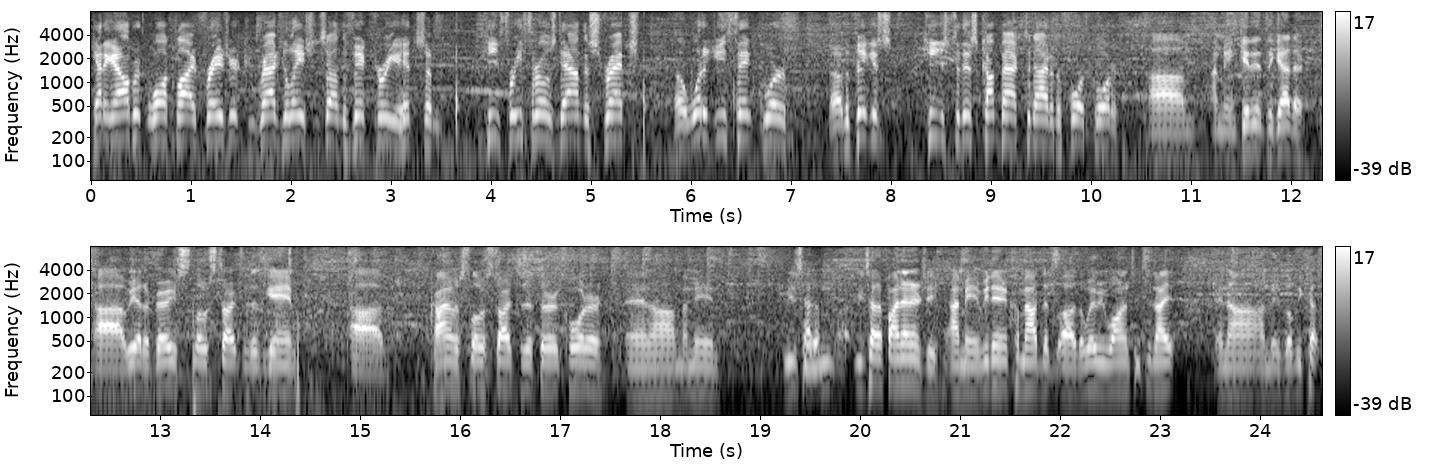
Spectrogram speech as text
Kenny Albert, Walt Clyde Frazier, congratulations on the victory. You hit some key free throws down the stretch. Uh, what did you think were uh, the biggest keys to this comeback tonight in the fourth quarter? Um, I mean, getting it together. Uh, we had a very slow start to this game, uh, kind of a slow start to the third quarter, and um, I mean, we just had to we just had to find energy. I mean, we didn't come out the, uh, the way we wanted to tonight, and uh, I mean, but we kept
